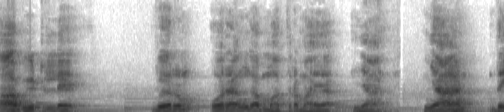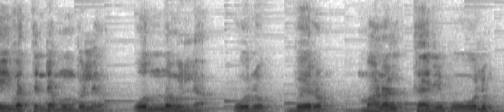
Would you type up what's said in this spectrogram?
ആ വീട്ടിലെ വെറും ഒരംഗം മാത്രമായ ഞാൻ. ഞാൻ ദൈവത്തിന്റെ മുമ്പിൽ ഒന്നുമില്ല ഒരു വെറും മണൽ തരി പോലും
